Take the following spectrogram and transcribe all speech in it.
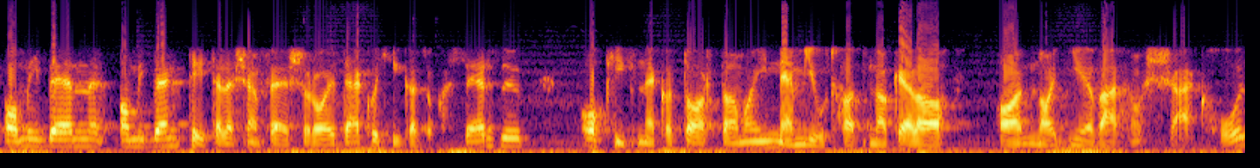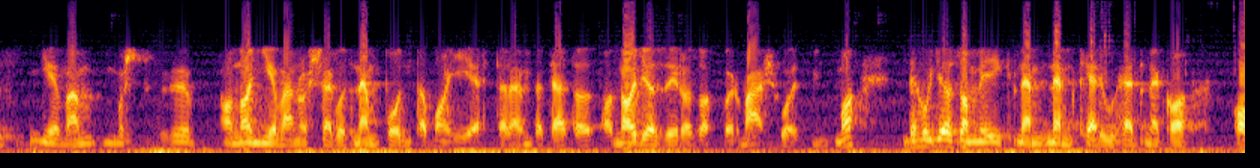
amiben, amiben tételesen felsorolták, hogy kik azok a szerzők, akiknek a tartalmai nem juthatnak el a, a nagy nyilvánossághoz. Nyilván most a nagy nyilvánosságot nem pont a mai értelemben, tehát a, a nagy azért az akkor más volt, mint ma, de hogy az, amelyik nem, nem kerülhetnek a, a,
